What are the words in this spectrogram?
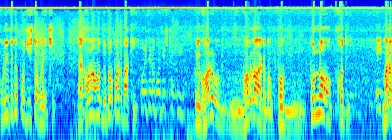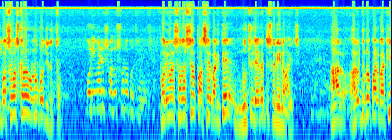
কুড়ি থেকে পঁচিশটা হয়েছে। এখনও আমার দুটো পার্ট বাকি। কি? ঘর ভগ্ন একদম পূর্ণ ক্ষতি। মানে বসবাস করার অনুপযুক্ত। পরিবারের সদস্যরা কোথায় আছে? পরিবারের সদস্য পাশের বাড়িতে উঁচু জায়গাতে সরিয়ে নেওয়া হয়েছে। আর আরও দুটো পার বাকি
